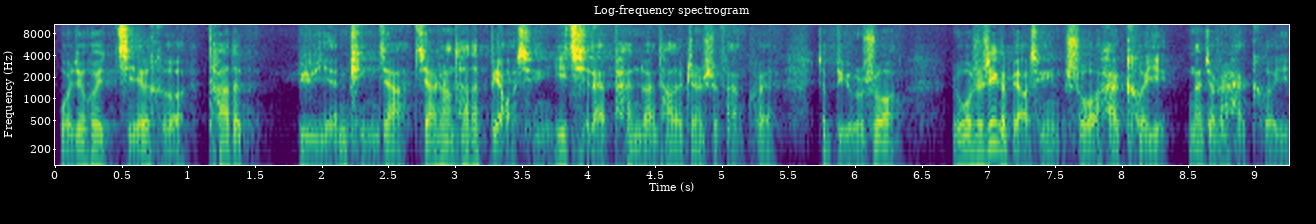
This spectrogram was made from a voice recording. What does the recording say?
我就会结合他的语言评价，加上他的表情，一起来判断他的真实反馈。就比如说，如果是这个表情说还可以，那就是还可以；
